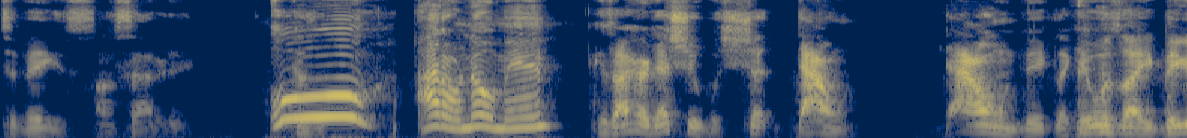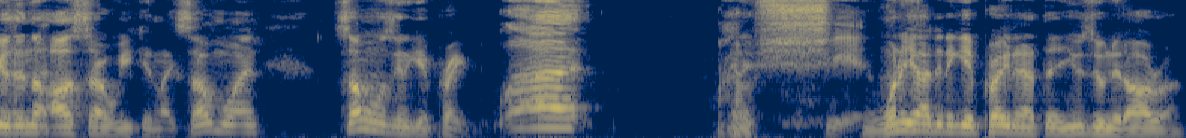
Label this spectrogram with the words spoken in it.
to Vegas on Saturday. Ooh, I don't know, man. Because I heard that shit was shut down, down, Vic. Like it was like bigger than the All Star Weekend. Like someone, someone was gonna get pregnant. What? And Oh if- shit. One of y'all didn't get pregnant out there. You doing it all wrong.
